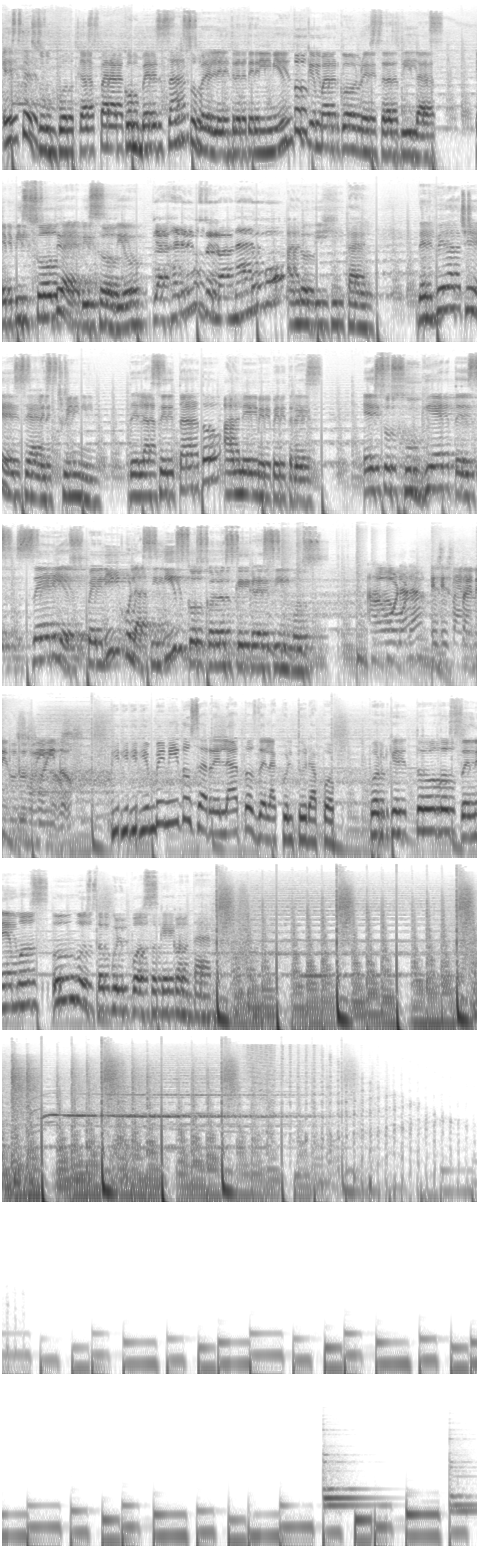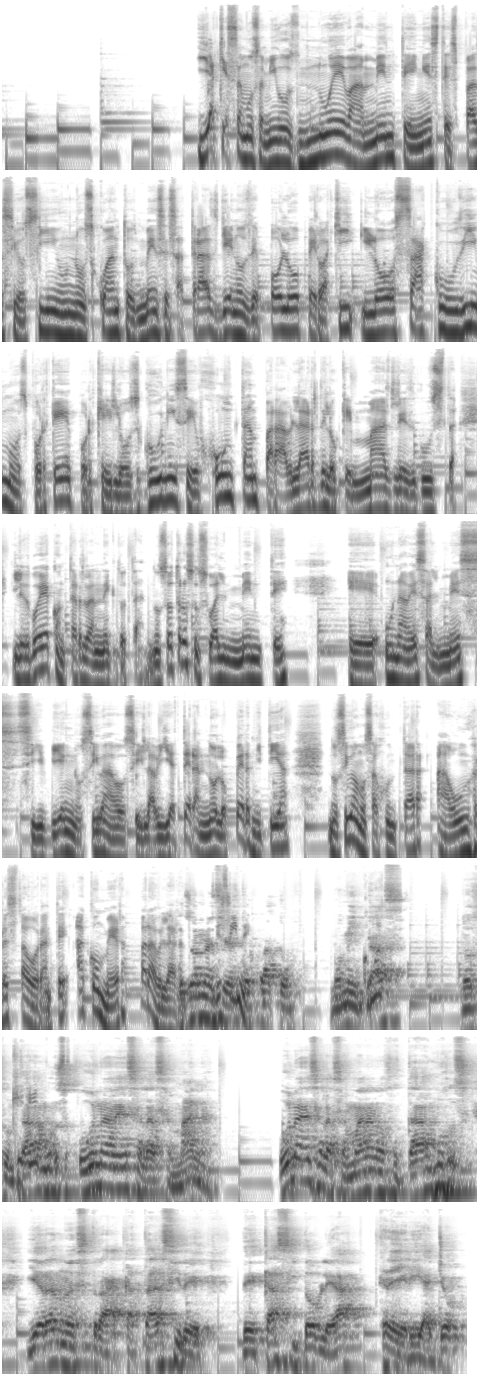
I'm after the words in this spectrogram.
Este es un podcast para conversar sobre el entretenimiento que marcó nuestras vidas. Episodio a episodio, viajaremos de lo análogo a lo digital, del VHS al streaming, del acetato al MP3. Esos juguetes, series, películas y discos con los que crecimos. Ahora están en tus oídos. Bienvenidos a Relatos de la Cultura Pop, porque todos tenemos un gusto culposo que contar. Y aquí estamos amigos nuevamente en este espacio, sí, unos cuantos meses atrás llenos de polvo, pero aquí lo sacudimos. ¿Por qué? Porque los Goonies se juntan para hablar de lo que más les gusta. Y les voy a contar la anécdota. Nosotros usualmente eh, una vez al mes, si bien nos iba o si la billetera no lo permitía, nos íbamos a juntar a un restaurante a comer para hablar de cine. No Nos juntábamos una vez a la semana una vez a la semana nos juntábamos y era nuestra catarsis de, de casi doble A, creería yo.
